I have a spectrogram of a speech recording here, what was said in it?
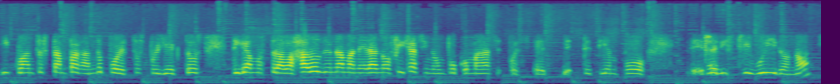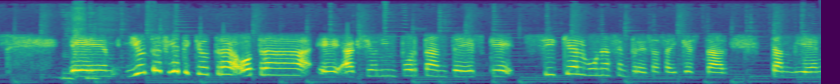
y cuánto están pagando por estos proyectos, digamos, trabajados de una manera no fija, sino un poco más pues eh, de, tiempo eh, redistribuido, ¿no? Eh, y otra, fíjate que otra, otra acción importante es que sí que algunas empresas hay que estar también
